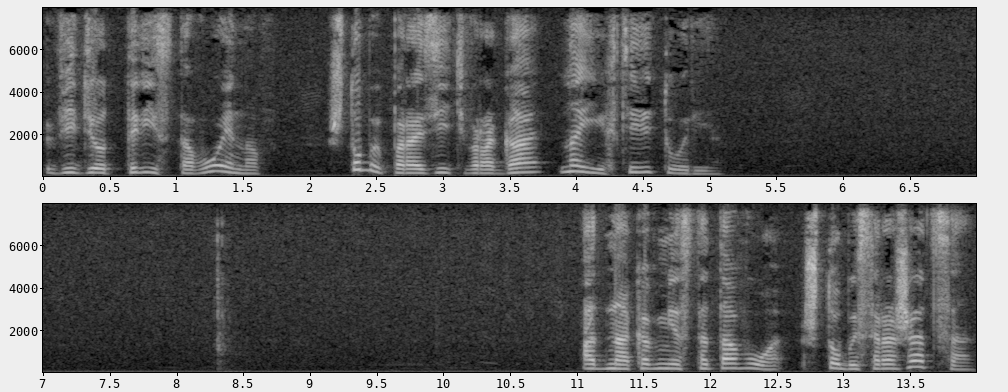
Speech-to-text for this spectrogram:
ведет 300 воинов, чтобы поразить врага на их территории. Однако вместо того, чтобы сражаться,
